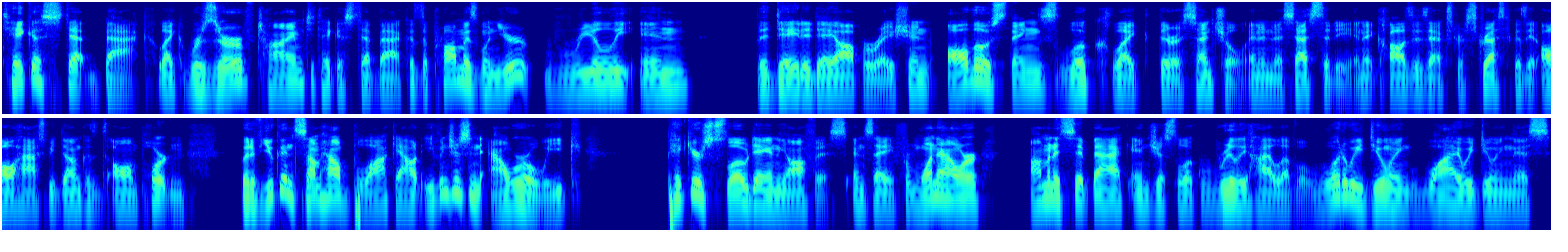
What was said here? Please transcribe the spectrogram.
take a step back, like reserve time to take a step back. Because the problem is when you're really in the day-to-day operation all those things look like they're essential and a necessity and it causes extra stress because it all has to be done because it's all important but if you can somehow block out even just an hour a week pick your slow day in the office and say for one hour i'm going to sit back and just look really high level what are we doing why are we doing this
